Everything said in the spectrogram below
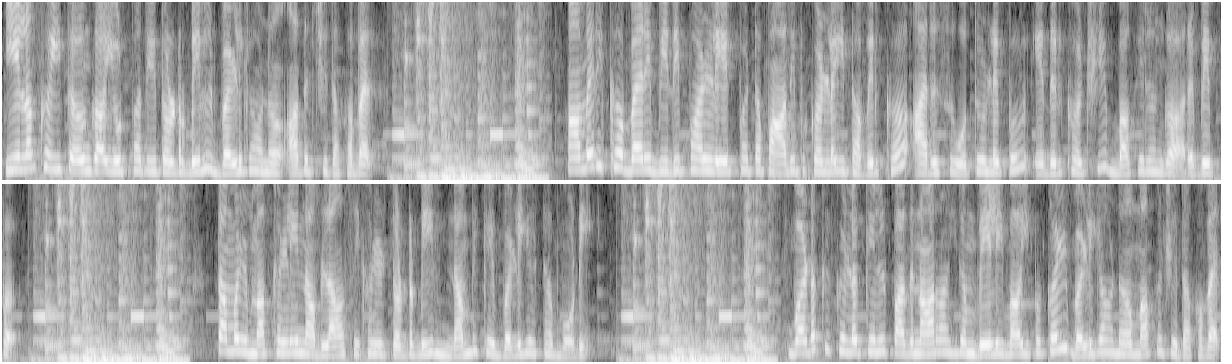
இலங்கை தேங்காய் உற்பத்தி தொடர்பில் வெளியான அதிர்ச்சி தகவல். அமெரிக்க வரி விதிப்பால் ஏற்பட்ட பாதிப்புகளை தவிர்க்க அரசு ஒத்துழைப்பு எதிர்க்கட்சி பகிரங்க அறிவிப்பு. தமிழ் மக்களின் அபிலாசிகள் தொடர்பில் நம்பிக்கை வெளியிட்ட மோடி. வடக்கு கிழக்கில் பதினாறாயிரம் வேலைவாய்ப்புகள் வெளியான மகிழ்ச்சி தகவல்.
